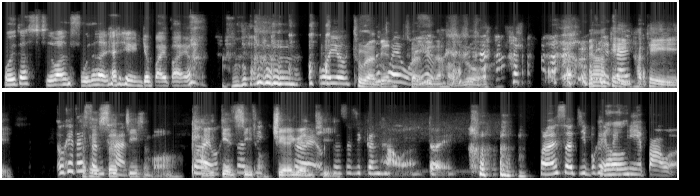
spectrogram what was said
我一个十万伏特下去，你就拜拜了。我有突然变突然变有得好弱。因为它可以，它可以，我可以再它可以生产，设计什么对排电系统、绝对，缘体。设计更好了。对，本来设计不可以被捏爆了。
